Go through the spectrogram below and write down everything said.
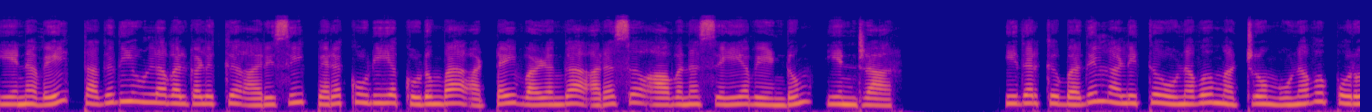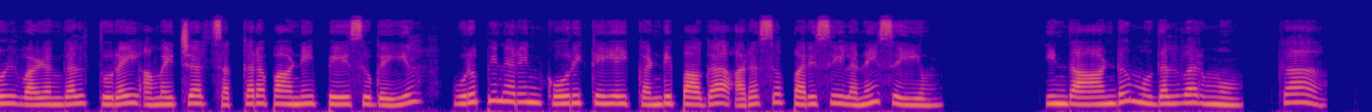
எனவே தகுதியுள்ளவர்களுக்கு அரிசி பெறக்கூடிய குடும்ப அட்டை வழங்க அரசு ஆவண செய்ய வேண்டும் என்றார். இதற்கு பதில் அளித்து உணவு மற்றும் உணவுப் பொருள் வழங்கல் துறை அமைச்சர் சக்கரபாணி பேசுகையில் உறுப்பினரின் கோரிக்கையை கண்டிப்பாக அரசு பரிசீலனை செய்யும். இந்த ஆண்டு முதல்வர் மு. க.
